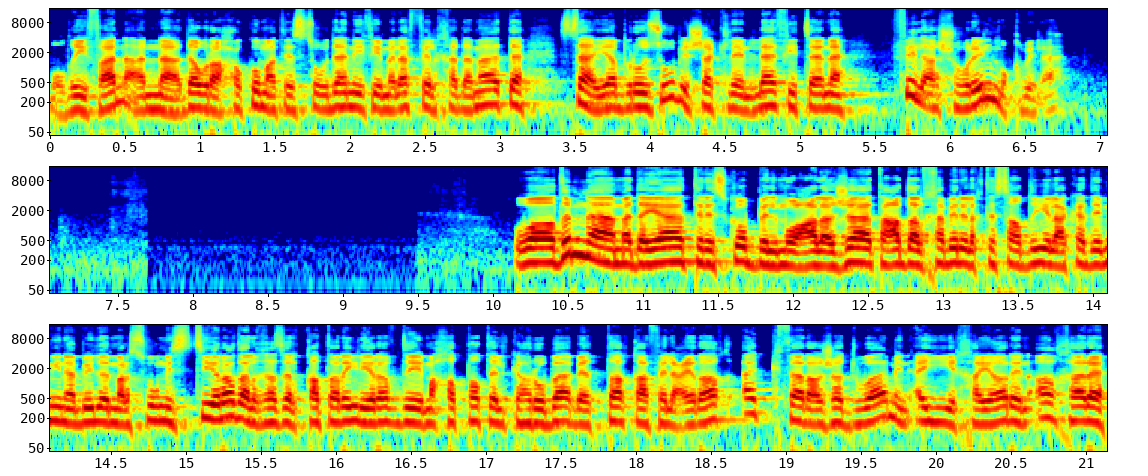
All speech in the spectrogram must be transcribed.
مضيفا أن دور حكومة السودان في ملف الخدمات سيبرز بشكل لافت في الأشهر المقبلة. وضمن مديات تلسكوب المعالجات عد الخبير الاقتصادي الأكاديمي نبيل المرسوم استيراد الغاز القطري لرفض محطات الكهرباء بالطاقة في العراق أكثر جدوى من أي خيار آخر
